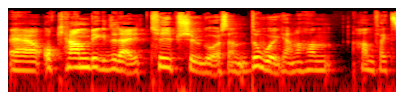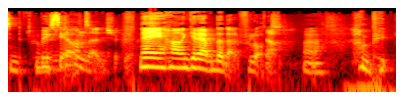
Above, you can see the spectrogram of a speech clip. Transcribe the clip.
Eh, Och han byggde där i typ 20 år, sen dog han och han han faktiskt inte Byggde publicerat. han där i 20 Nej, han grävde där, förlåt. Ja. Eh, Han, bygg...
